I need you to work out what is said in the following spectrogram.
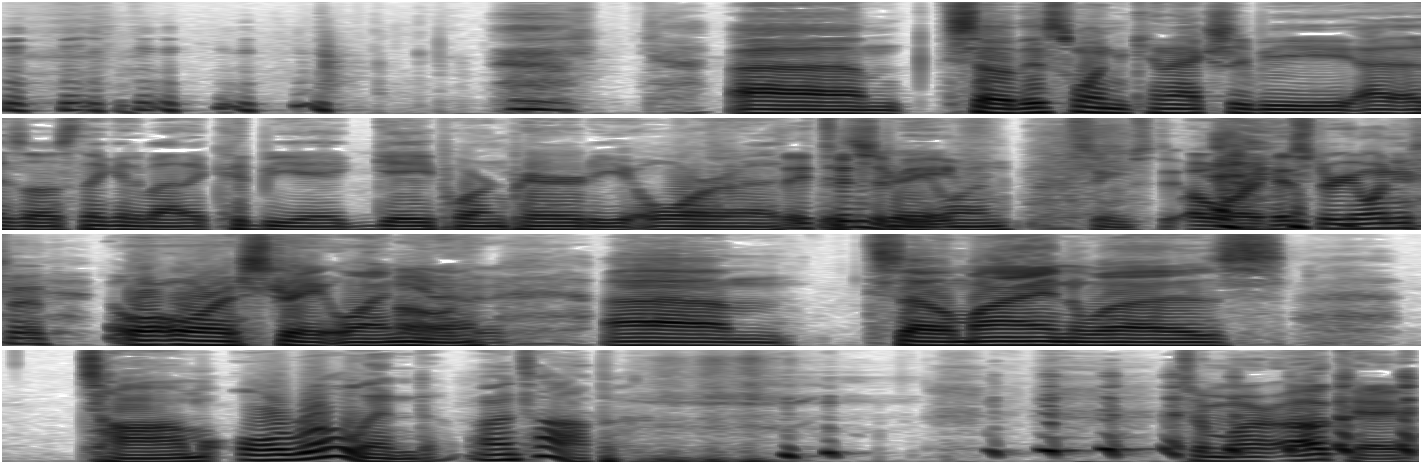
Um, so this one can actually be, as I was thinking about it, could be a gay porn parody or a, They a tend to straight be. one, Seems to. Oh, or a history one, you said? or or a straight one. Oh, you okay. Um, so mine was Tom or Roland on top. Tomorrow. Okay.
